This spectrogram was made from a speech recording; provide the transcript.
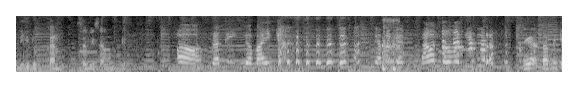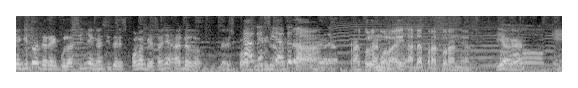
dihidupkan sebisa mungkin oh berarti nggak baik karena nggak ketahuan kalau mau tidur Enggak, tapi kayak gitu ada regulasinya nggak sih dari sekolah biasanya ada loh. Dari sekolah ada sih ada Ada. ada sebelum peraturan. mulai ada peraturannya Iya kan? Oh, oke.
